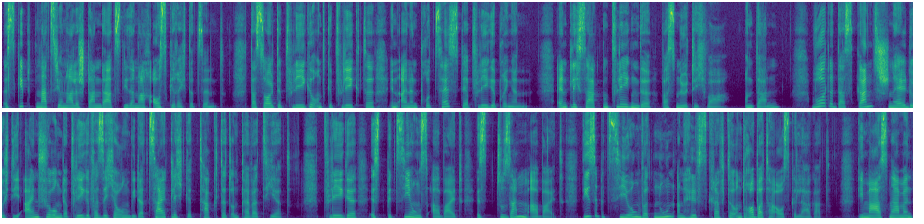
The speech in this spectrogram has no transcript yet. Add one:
Es gibt nationale Standards, die danach ausgerichtet sind. Das sollte Pflege und Gepflegte in einen Prozess der Pflege bringen. Endlich sagten Pflegende, was nötig war. Und dann? wurde das ganz schnell durch die Einführung der Pflegeversicherung wieder zeitlich getaktet und pervertiert. Pflege ist Beziehungsarbeit, ist Zusammenarbeit. Diese Beziehung wird nun an Hilfskräfte und Roboter ausgelagert. Die Maßnahmen,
